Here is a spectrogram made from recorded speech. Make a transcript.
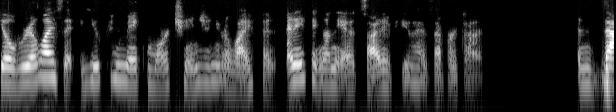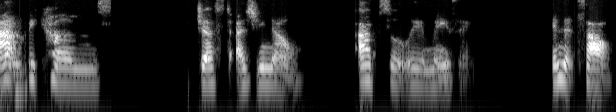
you'll realize that you can make more change in your life than anything on the outside of you has ever done. And that yeah. becomes just as you know, absolutely amazing in itself.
